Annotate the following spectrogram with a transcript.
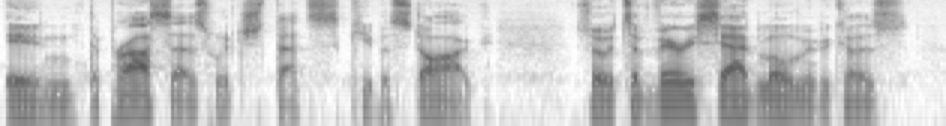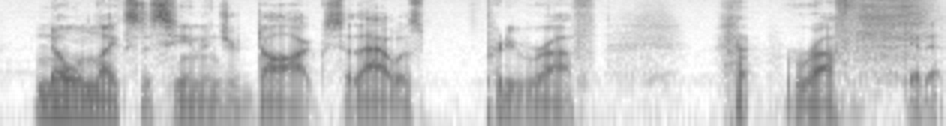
in the process, which that's Kiba's dog. So it's a very sad moment because no one likes to see an injured dog. So that was pretty rough. rough, get it?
